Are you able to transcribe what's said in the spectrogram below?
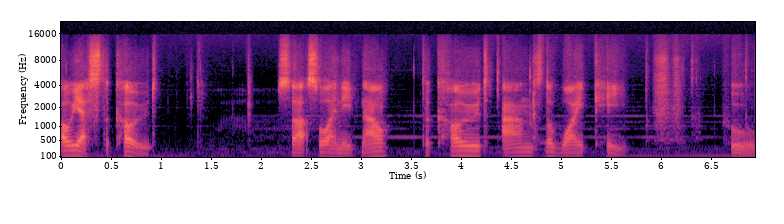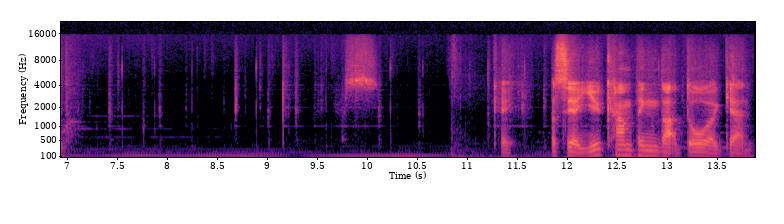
Oh yes, the code. So that's all I need now. The code and the white key. Ooh. Okay, let's see, are you camping that door again?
